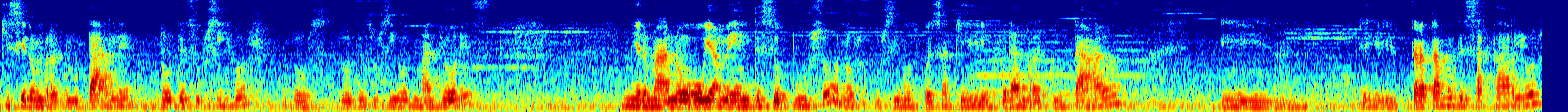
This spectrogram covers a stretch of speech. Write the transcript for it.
quisieron reclutarle dos de sus hijos, dos, dos de sus hijos mayores mi hermano obviamente se opuso, nos opusimos pues a que fueran reclutados. Eh, eh, tratamos de sacarlos.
